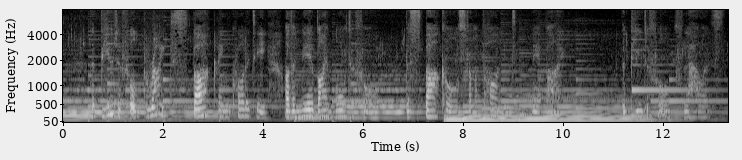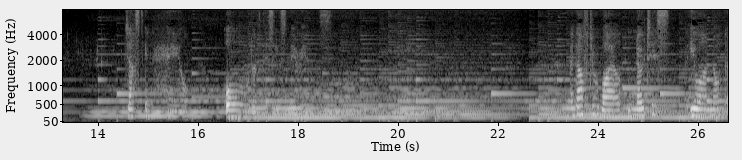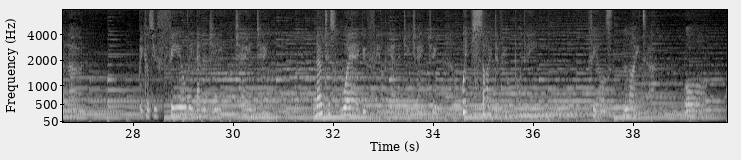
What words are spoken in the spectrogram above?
the beautiful bright sparkling quality of a nearby waterfall, the sparkles from a pond nearby, the beautiful flowers. Just inhale all of this experience. And after a while, notice that you are not alone because you feel the energy changing. Notice where you feel the energy changing, which side of your body feels lighter or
